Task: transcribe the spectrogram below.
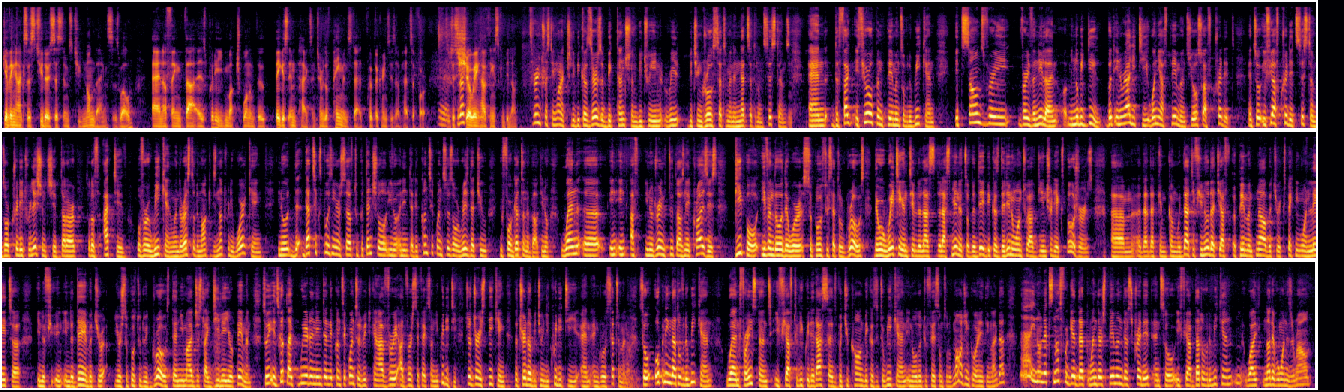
giving access to those systems to non banks as well. And I think that is pretty much one of the biggest impacts in terms of payments that cryptocurrencies have had so far. Yeah. So just so showing how things can be done. It's a very interesting one actually because there's a big tension between re, between gross settlement and net settlement systems. Mm. And the fact if you're open payments over the weekend, it sounds very, very vanilla and I mean, no big deal. But in reality, when you have payments, you also have credit. And so if you have credit systems or credit relationships that are sort of active over a weekend when the rest of the market is not really working, you know, th- that's exposing yourself to potential, you know, unintended consequences or risks that you, you've forgotten about. You know, when, uh, in, in, you know, during the 2008 crisis, people, even though they were supposed to settle gross, they were waiting until the last, the last minutes of the day because they didn't want to have the intraday exposures um, that, that can come with that. If you know that you have a payment now, but you're expecting one later in, few, in, in, the day, but you're, you're supposed to do it gross, then you might just like delay your payment. So it's got like weird unintended consequences which can have very adverse effects on liquidity. Just generally speaking, the trade-off between liquidity and, and gross settlement. So opening that over the weekend when, for instance, if you have to liquidate assets, but you can't because it's a weekend in order to face some sort of margin call or anything like that, eh, you know, let's not forget that when there's payment, there's credit. And so if you have that over the weekend, mm, while not everyone is around,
